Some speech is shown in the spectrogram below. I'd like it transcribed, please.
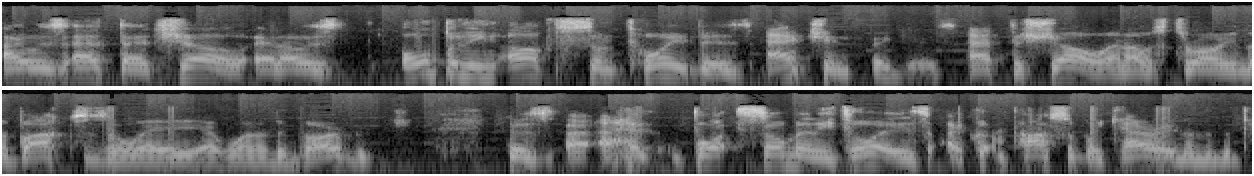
I was at that show and I was opening up some Toy Biz action figures at the show and I was throwing the boxes away at one of the garbage. Because I, I had bought so many toys, I couldn't possibly carry them in the bag.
